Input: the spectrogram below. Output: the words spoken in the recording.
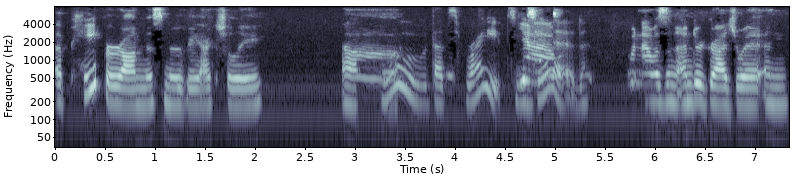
a paper on this movie actually. Uh, Ooh, that's right. You Yeah. did. when I was an undergraduate and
